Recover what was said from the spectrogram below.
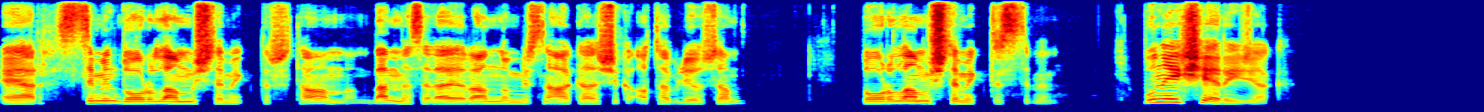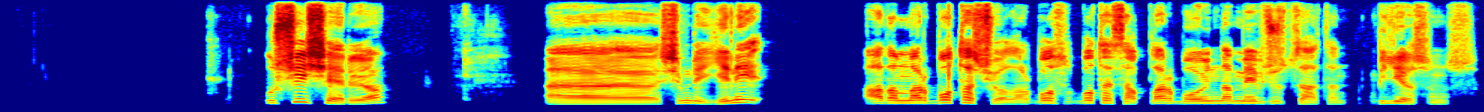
eğer Steam'in doğrulanmış demektir. Tamam mı? Ben mesela random birisine arkadaşlık atabiliyorsam doğrulanmış demektir Steam'im. Bu ne işe yarayacak? Bu şey işe yarıyor. Ee, şimdi yeni adamlar bot açıyorlar. Bot, bot hesaplar bu oyunda mevcut zaten. Biliyorsunuz.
